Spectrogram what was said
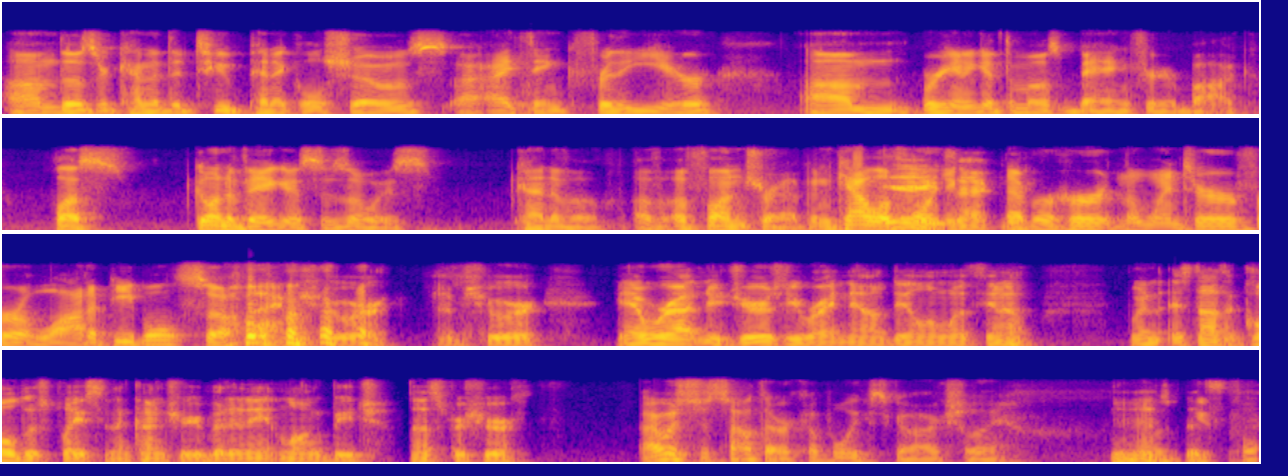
Um, those are kind of the two pinnacle shows, I think, for the year um, where you're going to get the most bang for your buck. Plus, going to Vegas is always kind of a, a, a fun trip. And California yeah, exactly. never hurt in the winter for a lot of people. So I'm sure. I'm sure. Yeah, we're out in New Jersey right now dealing with, you know, when it's not the coldest place in the country, but it ain't Long Beach. That's for sure. I was just out there a couple weeks ago, actually. Yeah, it was beautiful.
